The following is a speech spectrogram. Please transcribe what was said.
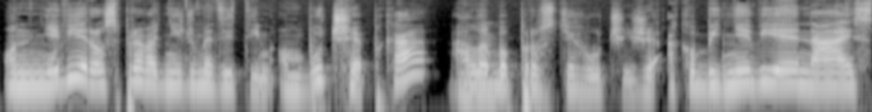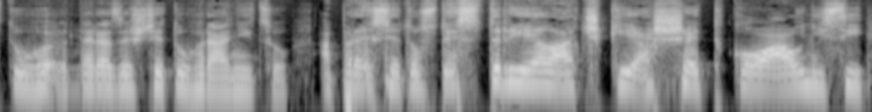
on nevie rozprávať nič medzi tým. On buď šepka, alebo proste hučí. Že akoby nevie nájsť tú, teraz ešte tú hranicu. A presne to sú tie strieľačky a všetko. A oni si,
